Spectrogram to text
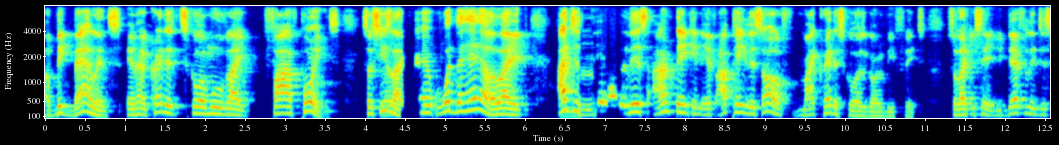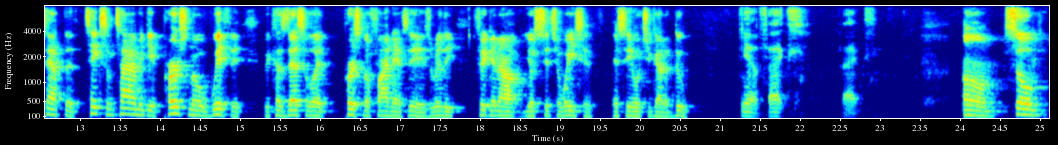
a big balance, and her credit score moved like five points. So she's Yep. like, man, what the hell? Like, I just Mhm. did all of this. I'm thinking if I pay this off, my credit score is going to be fixed. So, like you said, you definitely just have to take some time and get personal with it because that's what personal finance is really figuring out your situation and seeing what you got to do. Yeah, facts, facts. Um, so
